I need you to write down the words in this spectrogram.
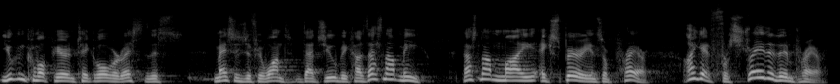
You can come up here and take over the rest of this message if you want, if that's you, because that's not me. That's not my experience of prayer. I get frustrated in prayer.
